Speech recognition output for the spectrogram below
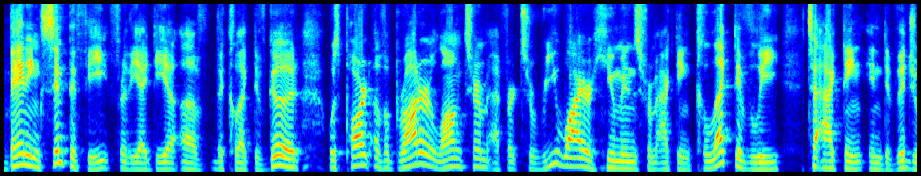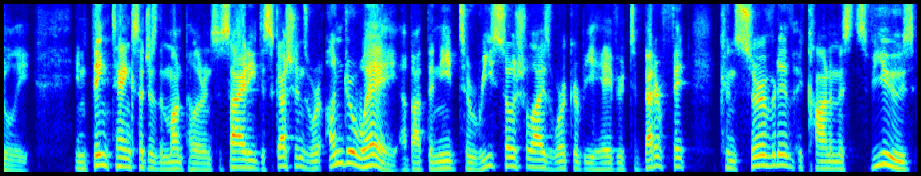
Banning sympathy for the idea of the collective good was part of a broader long term effort to rewire humans from acting collectively to acting individually. In think tanks such as the Mont Pelerin Society, discussions were underway about the need to re socialize worker behavior to better fit conservative economists' views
